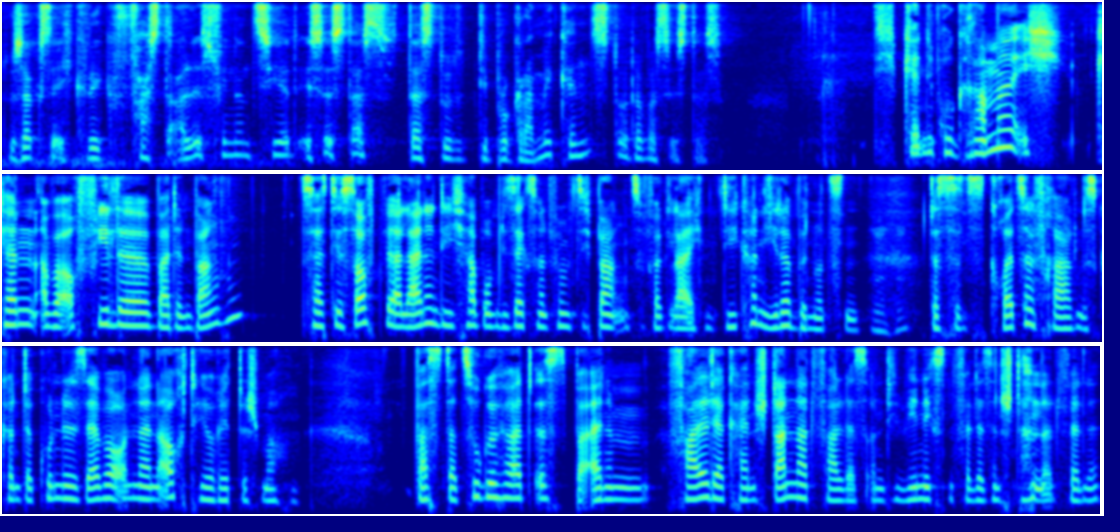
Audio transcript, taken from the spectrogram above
Du sagst ja, ich kriege fast alles finanziert. Ist es das, dass du die Programme kennst oder was ist das? Ich kenne die Programme, ich kenne aber auch viele bei den Banken. Das heißt, die Software alleine, die ich habe, um die 650 Banken zu vergleichen, die kann jeder benutzen. Mhm. Das sind Kreuzerfragen, das könnte der Kunde selber online auch theoretisch machen. Was dazugehört, ist bei einem Fall, der kein Standardfall ist, und die wenigsten Fälle sind Standardfälle,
